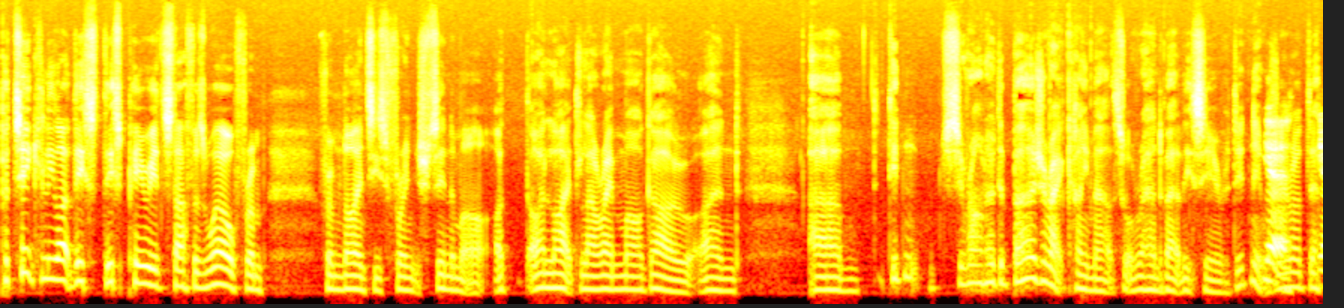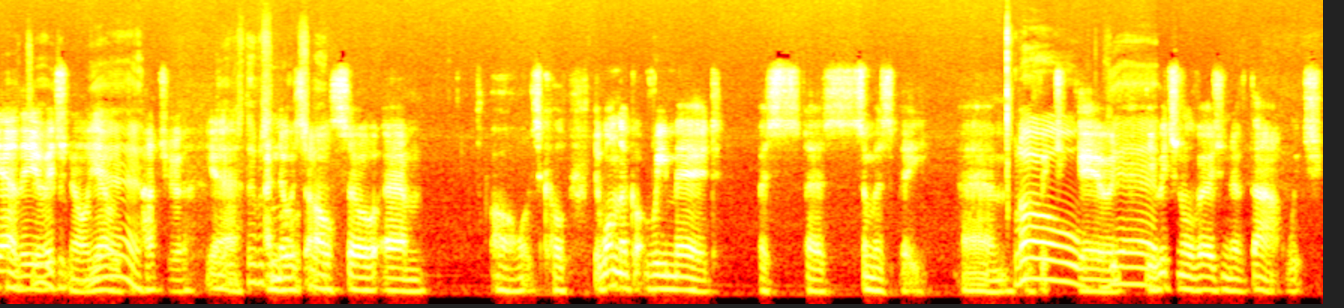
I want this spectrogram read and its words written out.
particularly like this this period stuff as well from from '90s French cinema. I, I liked La Margot and. Um, didn't Cyrano de Bergerac came out sort of round about this era, didn't it? Yeah, yeah, the Depardieu? original, yeah, with Padua, yeah. There was- there was and there was of- also, um, oh, what was it called? The one that got remade as, as Sommersby. Um, Oh, Gere, yeah. The original version of that, which.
